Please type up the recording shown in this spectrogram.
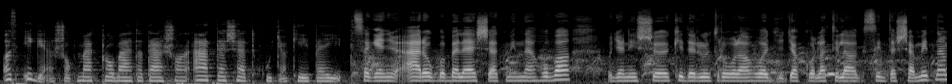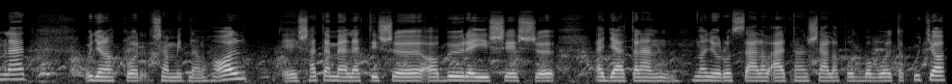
az igen sok megpróbáltatáson átesett kutyaképeit. Szegény árokba beleesett mindenhova, ugyanis kiderült róla, hogy gyakorlatilag szinte semmit nem lát, ugyanakkor semmit nem hall, és hát emellett is a bőre is, és egyáltalán nagyon rossz általános állapotban volt a kutya.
